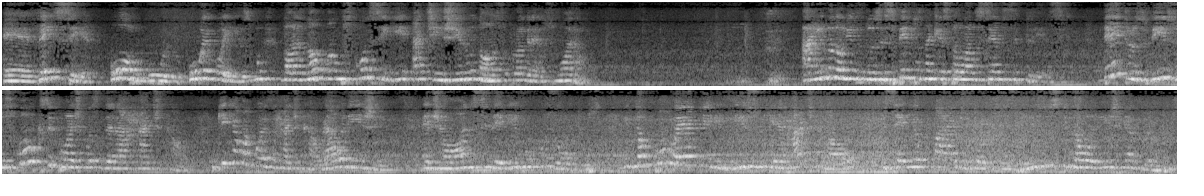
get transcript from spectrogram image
é, vencer o orgulho, o egoísmo, nós não vamos conseguir atingir o nosso progresso moral. Ainda no livro dos Espíritos, na questão 913. Dentre os vícios, qual que se pode considerar radical? O que, que é uma coisa radical? É a origem. É de onde se derivam os outros. Então, qual é aquele vício que é radical, que seria o pai de todos os vícios, que dão origem a outros?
